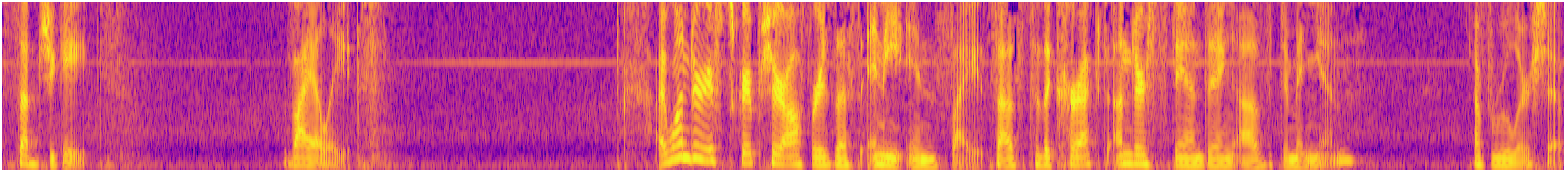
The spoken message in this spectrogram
subjugate, violate. I wonder if Scripture offers us any insights as to the correct understanding of dominion, of rulership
